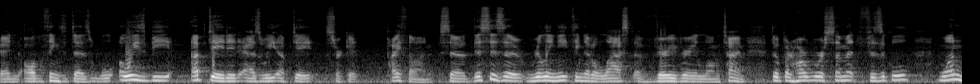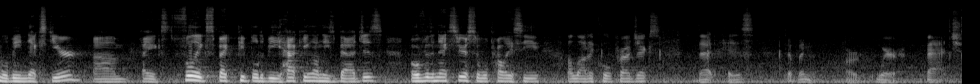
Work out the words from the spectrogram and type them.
and all the things it does will always be updated as we update Circuit Python. So this is a really neat thing that'll last a very, very long time. The Open Hardware Summit physical one will be next year. Um, I ex- fully expect people to be hacking on these badges over the next year, so we'll probably see a lot of cool projects. That is the Open Hardware badge.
